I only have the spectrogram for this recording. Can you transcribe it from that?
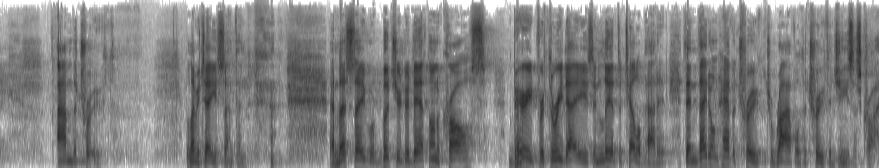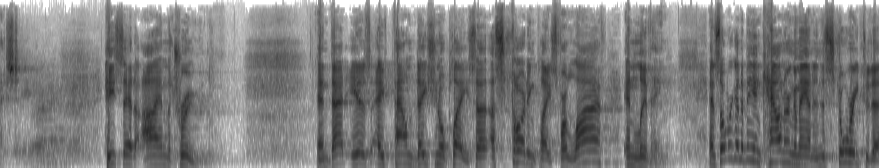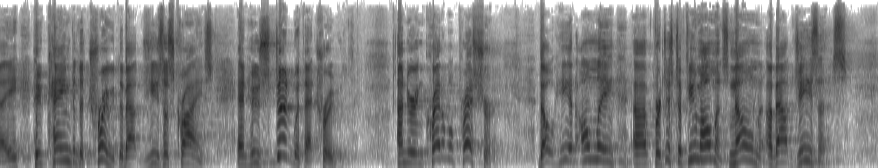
I'm the truth. But let me tell you something. Unless they were butchered to death on a cross, buried for three days, and lived to tell about it, then they don't have a truth to rival the truth of Jesus Christ. He said, I am the truth. And that is a foundational place, a, a starting place for life and living. And so we're going to be encountering a man in this story today who came to the truth about Jesus Christ and who stood with that truth under incredible pressure. Though he had only uh, for just a few moments known about Jesus,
